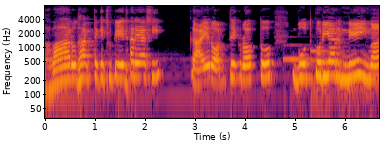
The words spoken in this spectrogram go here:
আবার ওধার থেকে ছুটে এধারে আসি। গায়ের অর্ধেক রক্ত বোধ করি আর নেই, মা।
